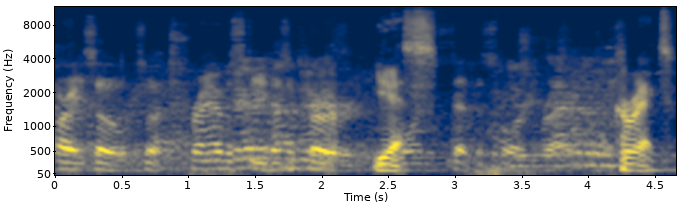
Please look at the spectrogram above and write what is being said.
All right, so so a travesty has occurred. Yes. You want to set the story right. Correct.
